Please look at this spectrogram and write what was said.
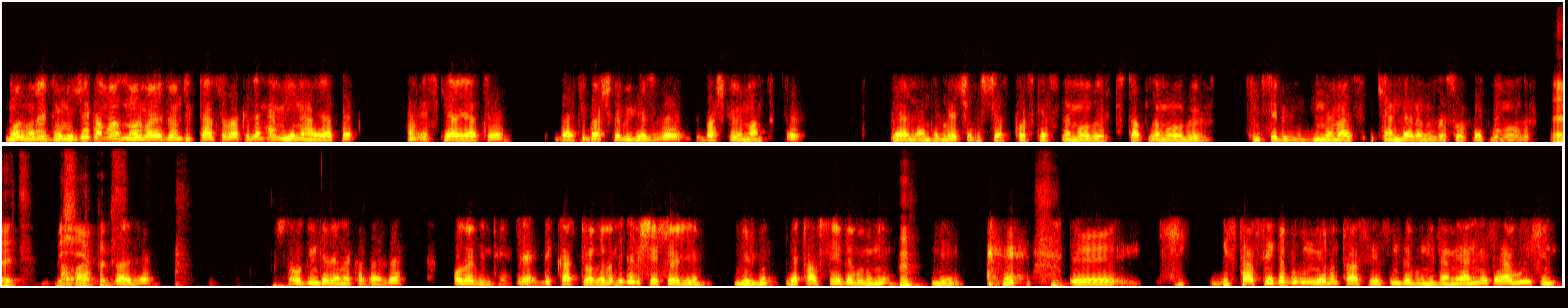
normale dönecek ama normale döndükten sonra hakikaten hem yeni hayatı hem eski hayatı belki başka bir gözle, başka bir mantıkla değerlendirmeye çalışacağız. Podcast'le mi olur, kitapla mı olur, kimse bizi dinlemez, kendi aramızda sohbetle mi olur? Evet, bir şey Ama şey yaparız. Böyle işte o gün gelene kadar da olabildiğince dikkatli olalım. Bir de bir şey söyleyeyim bir gün ve tavsiyede bulunayım. ee, biz tavsiyede bulunmayalım tavsiyesinde bulunacağım. Yani mesela bu işin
